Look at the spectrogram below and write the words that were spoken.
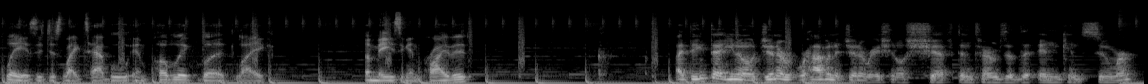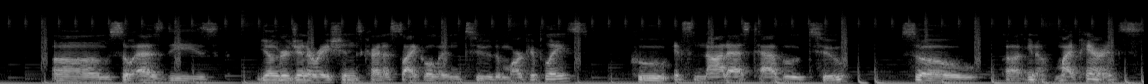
play? Is it just like taboo in public, but like amazing in private? I think that you know, gener- we're having a generational shift in terms of the end consumer. Um, so as these younger generations kind of cycle into the marketplace, who it's not as taboo to. So uh, you know, my parents,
